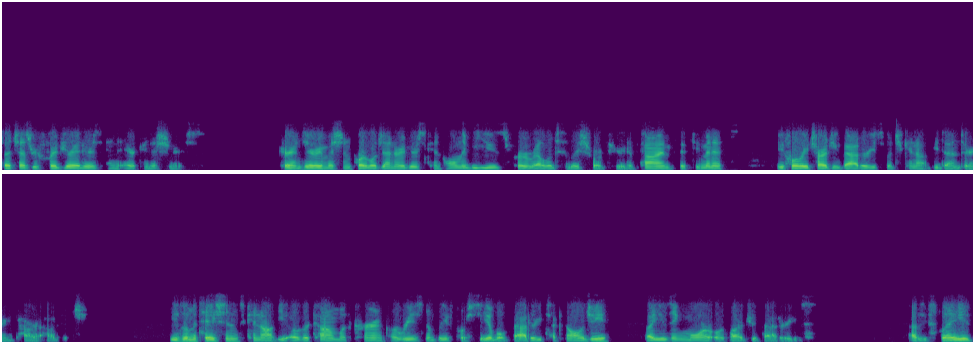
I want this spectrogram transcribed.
such as refrigerators and air conditioners. Current zero emission portable generators can only be used for a relatively short period of time, 50 minutes, before recharging batteries, which cannot be done during a power outage. These limitations cannot be overcome with current or reasonably foreseeable battery technology by using more or larger batteries. As explained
